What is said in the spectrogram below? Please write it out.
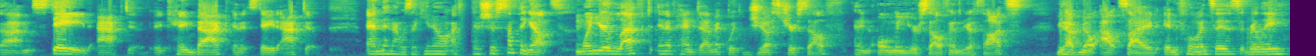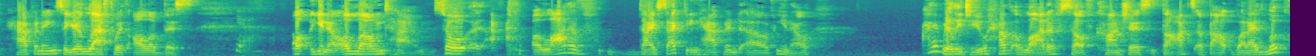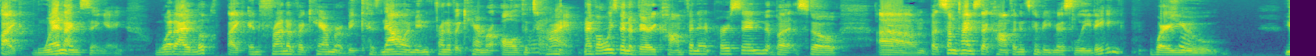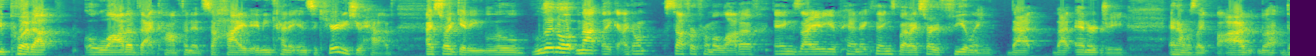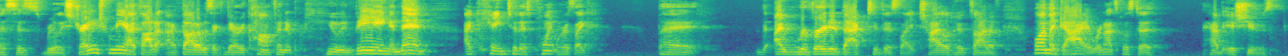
um, stayed active. It came back and it stayed active. And then I was like, you know, I, there's just something else. When you're left in a pandemic with just yourself and only yourself and your thoughts, you have no outside influences really happening. So you're left with all of this, Yeah. uh, you know, alone time. So uh, a lot of dissecting happened of, you know, I really do have a lot of self conscious thoughts about what I look like when I'm singing, what I look like in front of a camera, because now I'm in front of a camera all the time. And I've always been a very confident person, but so, um, but sometimes that confidence can be misleading where sure. you, you put up a lot of that confidence to hide any kind of insecurities you have. I started getting little, little, not like I don't suffer from a lot of anxiety or panic things, but I started feeling that, that energy. And I was like, I, this is really strange for me. I thought, I thought I was like a very confident human being. And then I came to this point where it's like, but I reverted back to this like childhood thought of, well, I'm a guy. We're not supposed to have issues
